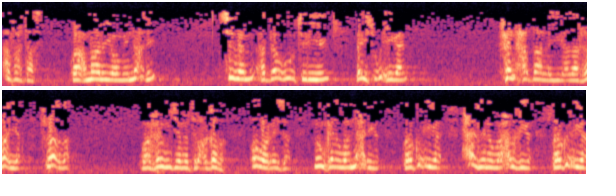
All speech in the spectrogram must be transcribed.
afartaas waa acmaalu yowmi naxri sidan hadda uu tiriyey bay isugu xigaan. Ran xadaa la yidhahdaa ra'ya ra'da waa rami jamrati alcaqaba oo horeysa nuunkana waa naxriga waa ku xiga. Xaadana waa xalqiga waa ku xiga.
